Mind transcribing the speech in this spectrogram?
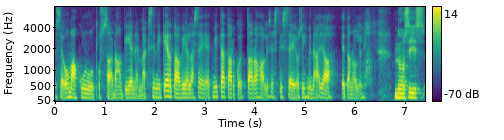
se oma kulutus saadaan pienemmäksi. Niin kertaa vielä se, että mitä tarkoittaa rahallisesti se, jos ihminen ajaa etanolilla. No siis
